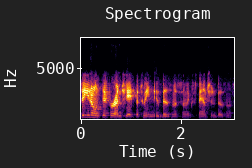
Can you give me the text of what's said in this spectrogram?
So you don't differentiate between new business and expansion business.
